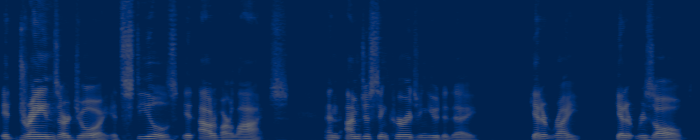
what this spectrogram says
it drains our joy. It steals it out of our lives. And I'm just encouraging you today get it right, get it resolved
